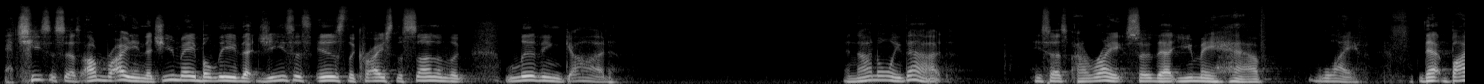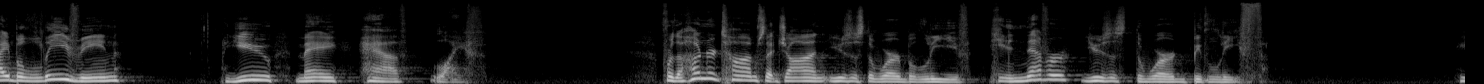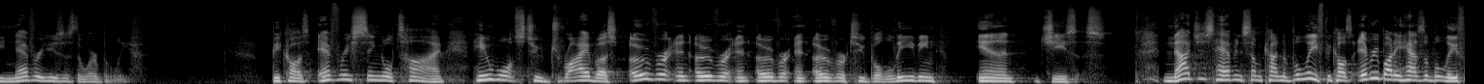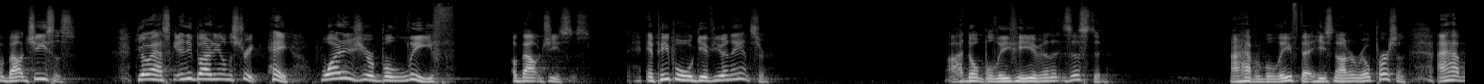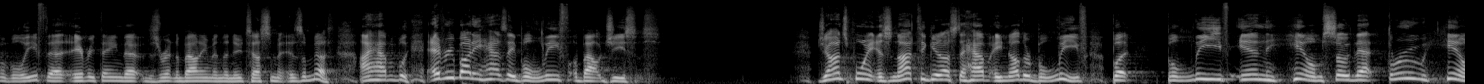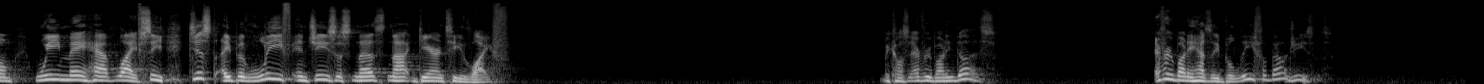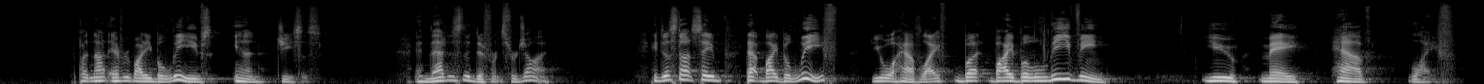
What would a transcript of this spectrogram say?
And Jesus says, I'm writing that you may believe that Jesus is the Christ, the Son of the living God. And not only that, he says, I write so that you may have life. That by believing, you may have life. For the hundred times that John uses the word believe, he never uses the word belief. He never uses the word belief. Because every single time he wants to drive us over and over and over and over to believing in Jesus. Not just having some kind of belief, because everybody has a belief about Jesus. Go ask anybody on the street, hey, what is your belief about Jesus? And people will give you an answer. I don't believe he even existed. I have a belief that he's not a real person. I have a belief that everything that is written about him in the New Testament is a myth. I have a belief. Everybody has a belief about Jesus. John's point is not to get us to have another belief, but believe in him so that through him we may have life. See, just a belief in Jesus does not guarantee life. Because everybody does. Everybody has a belief about Jesus. But not everybody believes in Jesus. And that is the difference for John. He does not say that by belief you will have life, but by believing you may have life.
